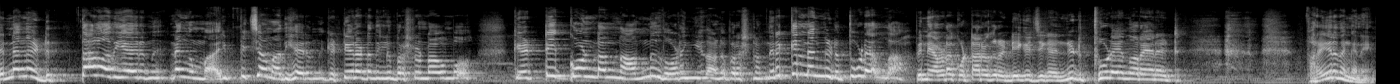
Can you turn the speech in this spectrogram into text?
എന്നെ അങ്ങ് എടുത്താൽ മതിയായിരുന്നു. അങ്ങ് മരിപ്പിച്ചാൽ മതിയായിരുന്നു. കെട്ടിയവനായിട്ട് എന്തെങ്കിലും പ്രശ്നം ഉണ്ടാകുമ്പോൾ കെട്ടിക്കൊണ്ടെന്ന് അന്ന് തുടങ്ങിയതാണ് പ്രശ്നം. നിനക്കെന്നെ അങ്ങ് എടുത്തൂടെ അല്ല? പിന്നെ അവിടെ കൊട്ടാരമൊക്കെ റെഡിയാക്കി വെച്ചിരിക്കാൻ എന്നെ എടുത്തൂടെ എന്ന് പറയാനായിട്ട്. പറയരുത് അങ്ങനെ.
